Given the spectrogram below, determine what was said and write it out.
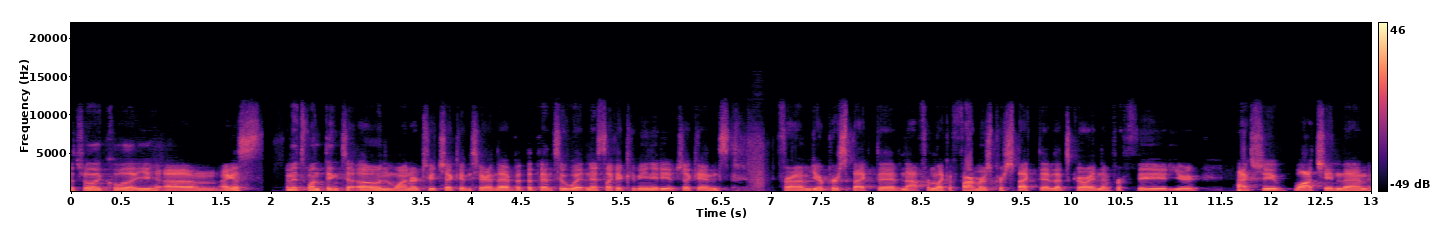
It's really cool that you, um, I guess, Mean, it's one thing to own one or two chickens here and there, but, but then to witness like a community of chickens from your perspective, not from like a farmer's perspective that's growing them for food, you're actually watching them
